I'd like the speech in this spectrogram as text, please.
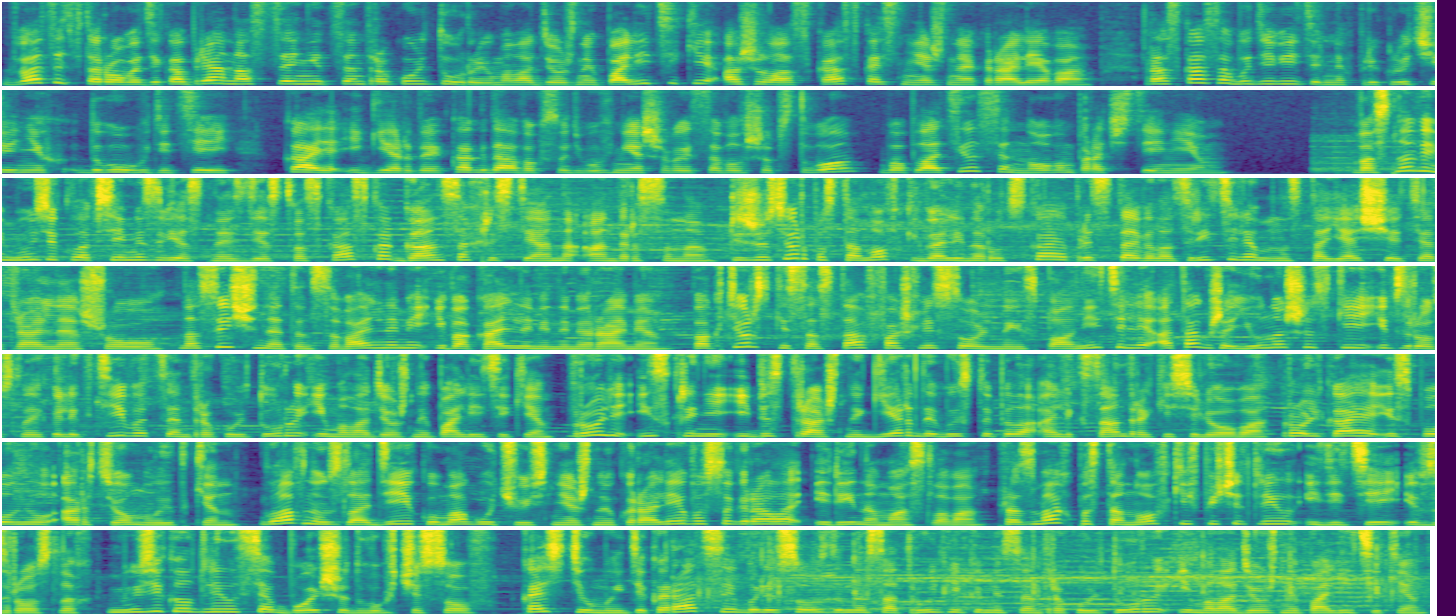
22 декабря на сцене Центра культуры и молодежной политики ожила сказка «Снежная королева». Рассказ об удивительных приключениях двух детей, Кая и Герды, когда в их судьбу вмешивается волшебство, воплотился новым прочтением. В основе мюзикла всем известная с детства сказка Ганса Христиана Андерсона. Режиссер постановки Галина Рудская представила зрителям настоящее театральное шоу, насыщенное танцевальными и вокальными номерами. В актерский состав вошли сольные исполнители, а также юношеские и взрослые коллективы Центра культуры и молодежной политики. В роли искренней и бесстрашной Герды выступила Александра Киселева. Роль Кая исполнил Артем Лыткин. Главную злодейку, могучую снежную королеву, сыграла Ирина Маслова. Размах постановки впечатлил и детей, и взрослых. Мюзикл Мюзикл длился больше двух часов. Костюмы и декорации были созданы сотрудниками Центра культуры и молодежной политики.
